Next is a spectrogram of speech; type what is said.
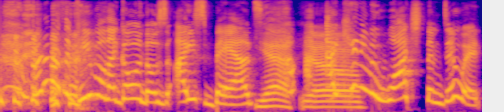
the people that go in those ice baths, Yeah. Yeah. I can't even watch them do it.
